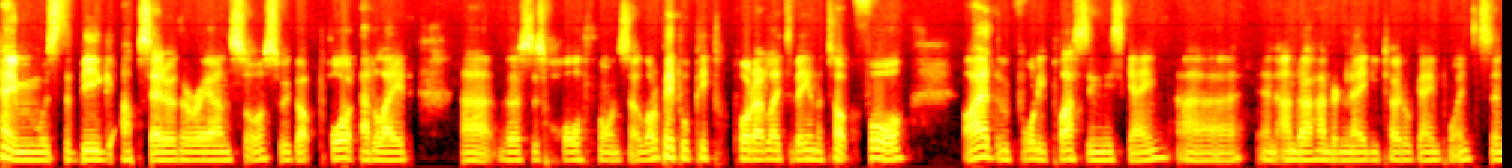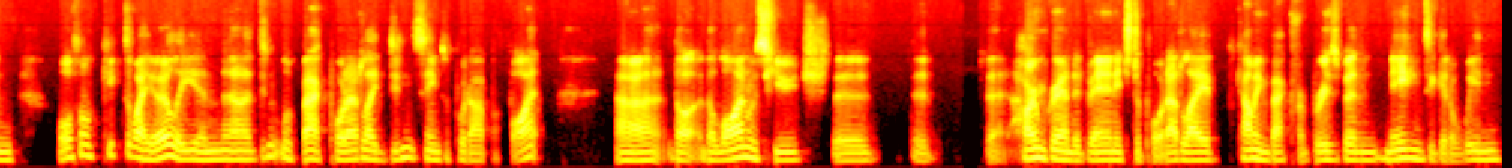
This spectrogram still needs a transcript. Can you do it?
game was the big upset of the round source. We've got Port Adelaide uh, versus Hawthorn. So a lot of people picked Port Adelaide to be in the top four. I had them 40 plus in this game uh, and under 180 total game points. And Hawthorn kicked away early and uh, didn't look back. Port Adelaide didn't seem to put up a fight. Uh, the, the line was huge. The, the, the home ground advantage to Port Adelaide coming back from Brisbane, needing to get a win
